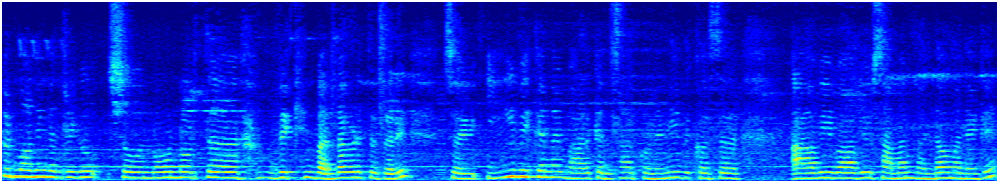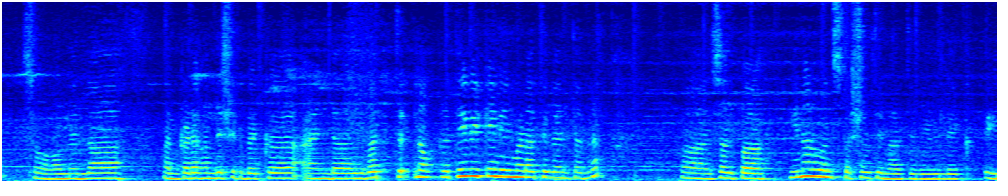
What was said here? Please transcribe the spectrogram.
ಗುಡ್ ಮಾರ್ನಿಂಗ್ ಎಲ್ರಿಗೂ. ಸೊ ನೋಡಿ ನೋಡ್ತಾ ವೀಕೆಂಡ್ ಬಂದ ಬಿಡ್ತದೆ ಸೊ ಈ ವೀಕೆಂಡಾಗ ಭಾಳ ಕೆಲಸ ಹಾಕ್ಕೊಂಡೀನಿ ಬಿಕಾಸ್ ಆವಿ ವಾವಿ ಸಾಮಾನು ಬಂದಾವ ಮನೆಗೆ. ಸೊ ಅವನ್ನೆಲ್ಲ ಒಂದು ಕಡೆ ಹೊಂದಿಸಿಡ್ಬೇಕು. ಆ್ಯಂಡ್ ಇವತ್ತು ನಾವು ಪ್ರತಿ ವೀಕೆಂಡ್ ಏನು ಮಾಡತ್ತೀವಿ ಅಂತಂದ್ರೆ ಸ್ವಲ್ಪ ಏನಾದ್ರು ಒಂದು ಸ್ಪೆಷಲ್ ತಿನ್ನತ್ತೀವಿ ಲೈಕ್ ಈ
